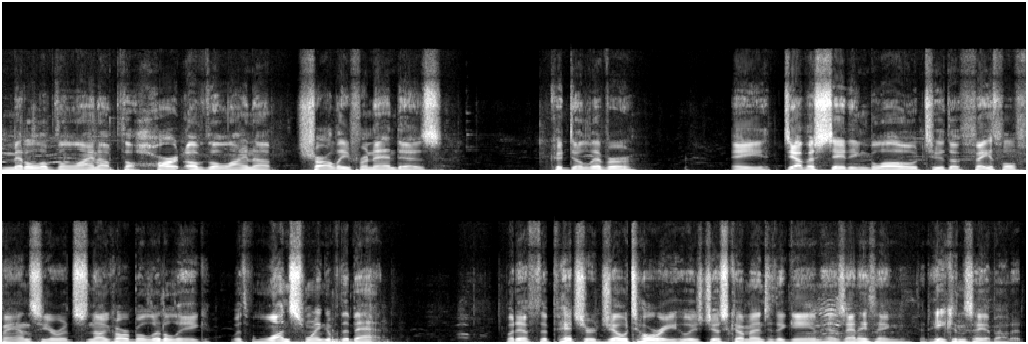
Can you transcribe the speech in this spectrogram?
middle of the lineup, the heart of the lineup, Charlie Fernandez, could deliver a devastating blow to the faithful fans here at Snug Harbor Little League with one swing of the bat. But if the pitcher, Joe Torre, who has just come into the game, has anything that he can say about it,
